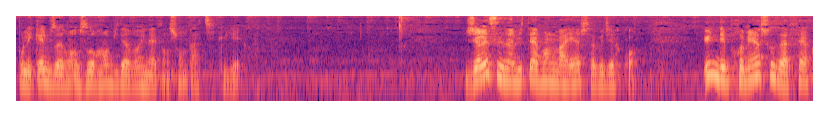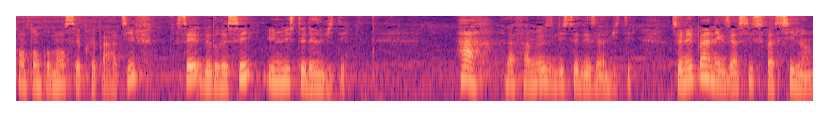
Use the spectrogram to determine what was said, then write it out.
pour lesquels vous, aurez envie d'avoir une attention particulière. Gérer ses invités avant le mariage, ça veut dire quoi? Une des premières choses à faire quand on commence ces préparatifs, c'est de dresser une liste d'invités. Ah, la fameuse liste des invités. Ce n'est pas un exercice facile, hein,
